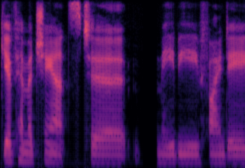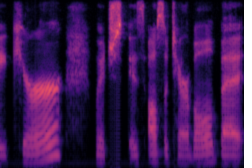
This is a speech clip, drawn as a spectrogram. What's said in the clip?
give him a chance to maybe find a cure which is also terrible but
